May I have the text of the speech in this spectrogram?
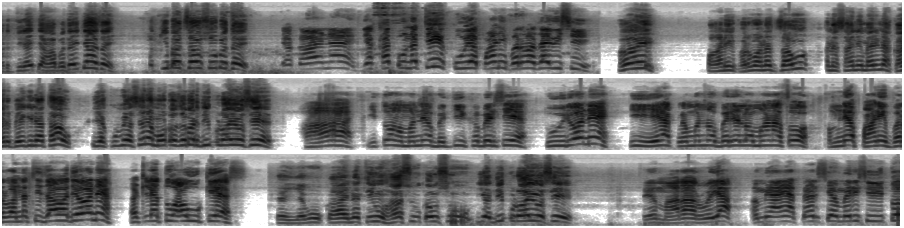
અડધી રાતે આ બધા ક્યાં થાય પક્કી બાત જાવ છો બધા એ કાંઈ નહીં દેખાતું નથી કુએ પાણી ભરવા જાવી છે હઈ પાણી ભરવા નથી જાવું અને સાની મારીના ઘર ભેગી ના થાવ એ છે ને મોટો જબર દીપડો આવ્યો છે. હા ઈ તો મને બધી ખબર છે. તું રહ્યો ને ઈ એક નંબરનો ભરેલો માણસો અમને પાણી ભરવા નથી જવા દેવા ને એટલે તું આવું કેસ. એવું કાઈ નથી હું હાસું કહું છું એ દીપડો આવ્યો છે. એ મારા રોયા અમે અહીંયા તરસ્યા મરી ઈ તો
